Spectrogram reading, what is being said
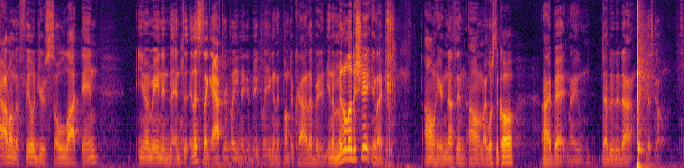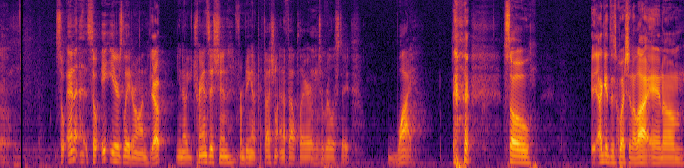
out on the field, you're so locked in. You know what I mean? And, and unless it's like after a play, you make a big play, you're gonna pump the crowd up. But in the middle of the shit, you're like, I don't hear nothing. I don't like what's the call. All right, bet like da da da da. Let's go. So. So and so eight years later on. Yep. You know, you transition from being a professional NFL player Mm-hmm. to real estate. Why? So I get this question a lot, and um,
